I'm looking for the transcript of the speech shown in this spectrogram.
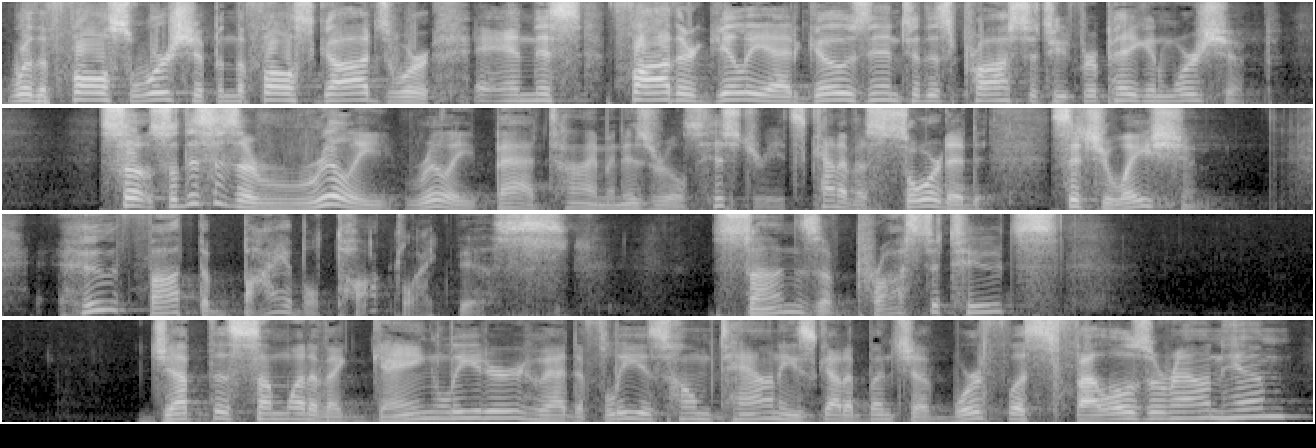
where the false worship and the false gods were, and this father Gilead goes into this prostitute for pagan worship? So, so this is a really, really bad time in Israel's history. It's kind of a sordid situation. Who thought the Bible talked like this? Sons of prostitutes? Jephthah's somewhat of a gang leader who had to flee his hometown. He's got a bunch of worthless fellows around him.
